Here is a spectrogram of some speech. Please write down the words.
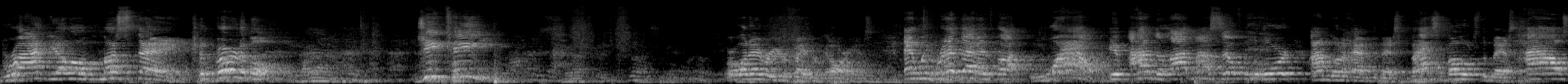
bright yellow Mustang, convertible, GT, or whatever your favorite car is. And we read that and thought, wow, if I delight myself in the Lord, I'm going to have the best bass boats, the best house,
